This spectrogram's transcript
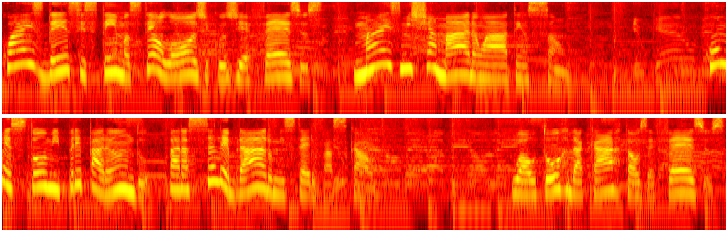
Quais desses temas teológicos de Efésios mais me chamaram a atenção? Como estou me preparando para celebrar o mistério pascal? O autor da carta aos Efésios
